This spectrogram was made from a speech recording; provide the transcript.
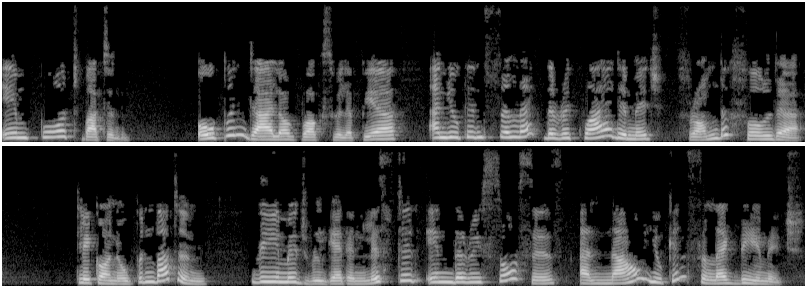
Import button. Open dialog box will appear and you can select the required image from the folder. Click on Open button. The image will get enlisted in the resources and now you can select the image.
